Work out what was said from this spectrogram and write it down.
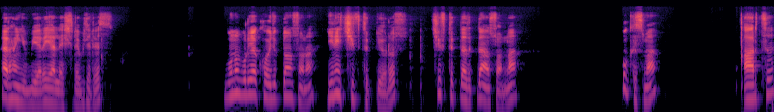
herhangi bir yere yerleştirebiliriz. Bunu buraya koyduktan sonra yine çift tıklıyoruz. Çift tıkladıktan sonra bu kısma artı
